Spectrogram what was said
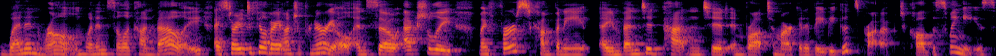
When in Rome, when in Silicon Valley, I started to feel very entrepreneurial. And so, actually, my first company, I invented, patented, and brought to market a baby goods product called the Swingies.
